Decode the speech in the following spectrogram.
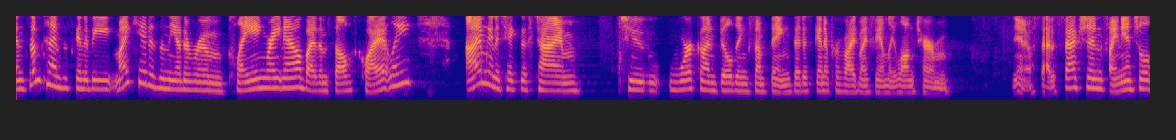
And sometimes it's going to be my kid is in the other room playing right now by themselves quietly. I'm going to take this time to work on building something that is going to provide my family long term, you know, satisfaction, financial,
